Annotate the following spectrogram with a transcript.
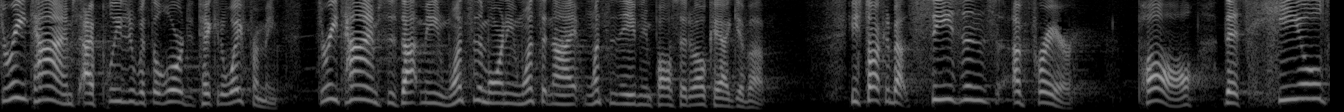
Three times I pleaded with the Lord to take it away from me. Three times does that mean once in the morning, once at night, once in the evening. Paul said, Okay, I give up. He's talking about seasons of prayer. Paul, that's healed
